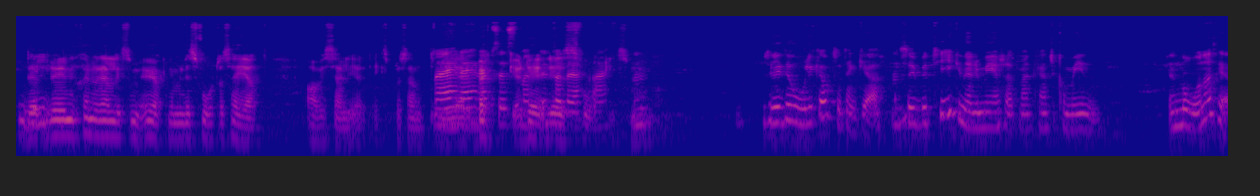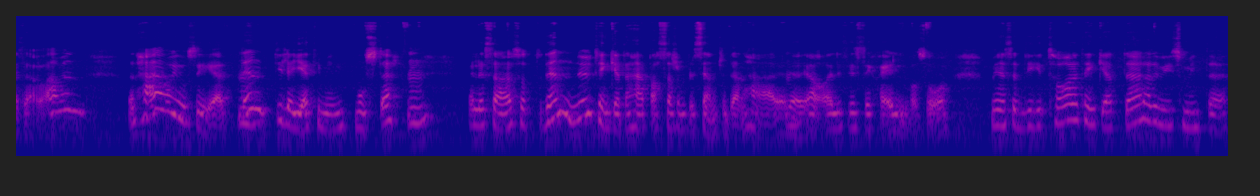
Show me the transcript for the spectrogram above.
det, det är en generell liksom ökning men det är svårt att säga att ja, vi säljer x procent Nej, mer nej, nej, böcker. precis, men det, det är det- svårt nej. liksom. Mm. Det är lite olika också tänker jag. Mm. Alltså i butiken är det mer så att man kanske kommer in en månad och säger ja men den här var ju hos er, den vill jag ge till min moster. Mm. Eller så, här, så att den, nu tänker jag att den här passar som present till den här eller, Mm. ja, eller till sig själv och så. Men så digitala tänker jag att där hade vi som inte,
